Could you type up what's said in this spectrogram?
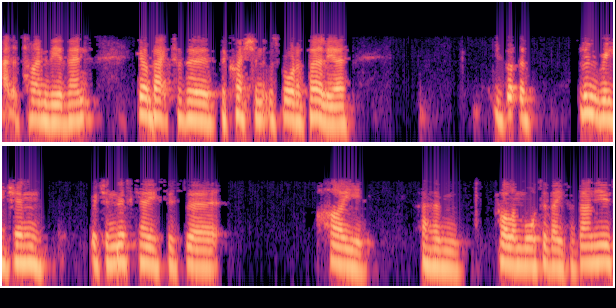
at the time of the event. Going back to the, the question that was brought up earlier, you've got the blue region, which in this case is the high um, column water vapor values.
